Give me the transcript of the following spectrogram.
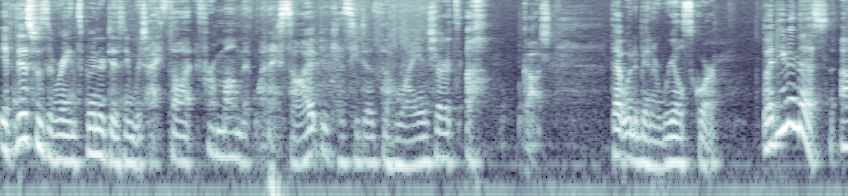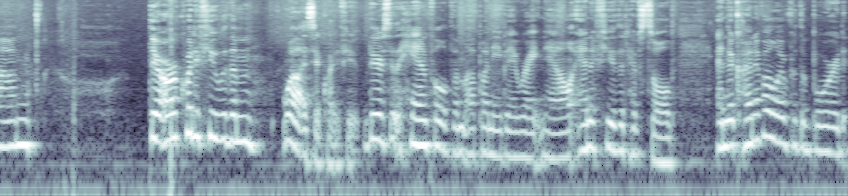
If this was the Reyn Spooner Disney, which I thought for a moment when I saw it because he does the Hawaiian shirts, oh gosh, that would have been a real score. But even this, um, there are quite a few of them. Well, I say quite a few. There's a handful of them up on eBay right now, and a few that have sold and they're kind of all over the board,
